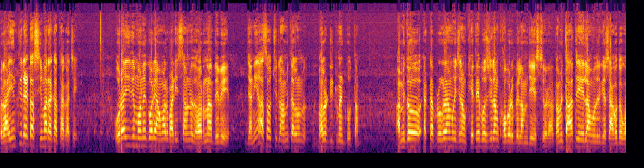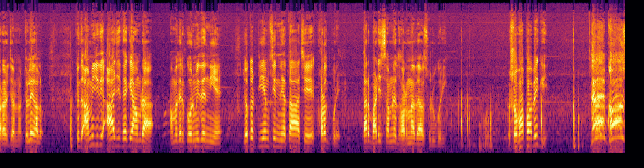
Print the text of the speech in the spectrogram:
রাজনীতির একটা সীমা রেখা থাকা চাই ওরা যদি মনে করে আমার বাড়ির সামনে ধর্না দেবে, জানিয়ে আসা উচিত আমি তাহলে ভালো ট্রিটমেন্ট করতাম। আমি তো একটা প্রোগ্রাম গেছিলাম খেতে বসেছিলাম খবর পেলাম যে এসছে ওরা। তো আমি তাড়াতাড়ি এলাম ওদেরকে স্বাগত করার জন্য চলে গেল। কিন্তু আমি যদি আজ থেকে আমরা আমাদের কর্মীদের নিয়ে যত টিএমসির নেতা আছে খড়গপুরে তার বাড়ির সামনে ধর্ণা দেওয়া শুরু করি। শোভা পাবে কি? দিলীপ ঘোষ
